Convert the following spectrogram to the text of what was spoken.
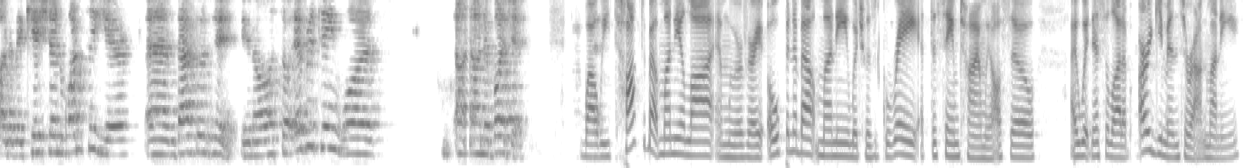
on a vacation once a year and that was it, you know. So everything was on, on a budget. While we talked about money a lot and we were very open about money, which was great, at the same time, we also, I witnessed a lot of arguments around money.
